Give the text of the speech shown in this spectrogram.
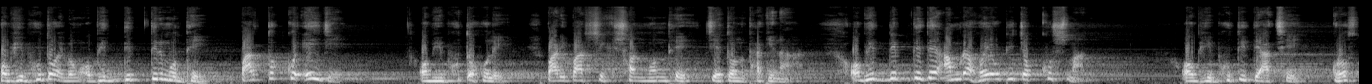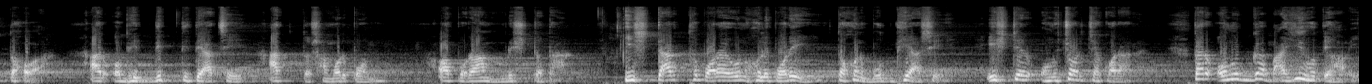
অভিভূত এবং অভিদীপ্তির মধ্যে পার্থক্য এই যে, অভিভূত হলে পারিপার্শ্বিক সম্বন্ধে চেতন থাকি না। অভিদীপ্তিতে আমরা হয়ে উঠি চক্ষুষ্মান। অভিভূতিতে আছে গ্রস্ত হওয়া, আর অভিদীপ্তিতে আছে আত্মসমর্পণ। অপরাম মৃষ্টতা ইষ্টার্থ পরায়ণ হলে পরেই তখন বুদ্ধি আসে ইষ্টের অনুচর্যা করার। তার অনুজ্ঞা বাহী হতে হয়,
